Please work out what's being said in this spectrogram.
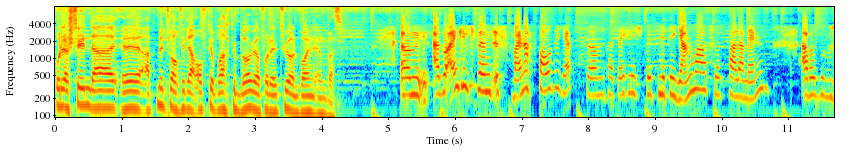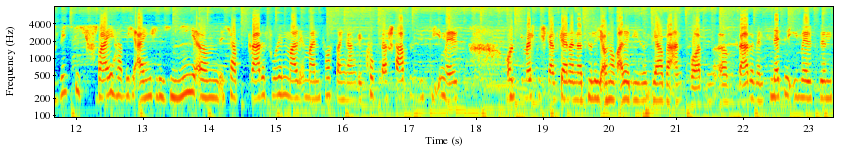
oder stehen da äh, ab Mittwoch wieder aufgebrachte Bürger vor der Tür und wollen irgendwas? Ähm, also eigentlich sind, ist Weihnachtspause jetzt ähm, tatsächlich bis Mitte Januar fürs Parlament aber so richtig frei habe ich eigentlich nie. Ähm, ich habe gerade vorhin mal in meinen Posteingang geguckt, da stapeln sich die E-Mails und die möchte ich ganz gerne natürlich auch noch alle dieses Jahr beantworten. Ähm, gerade wenn es nette E-Mails sind,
